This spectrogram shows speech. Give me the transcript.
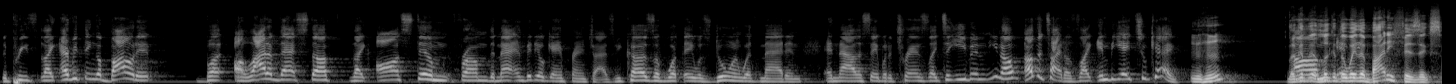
the pre like everything about it. But a lot of that stuff, like all stemmed from the Madden video game franchise because of what they was doing with Madden, and now it's able to translate to even you know other titles like NBA 2K. Mm-hmm. Look at the Um, look at the way the body physics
